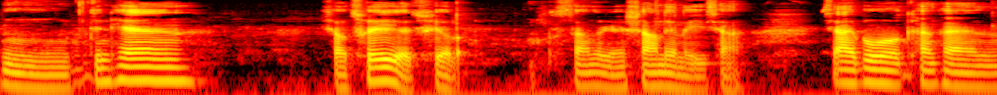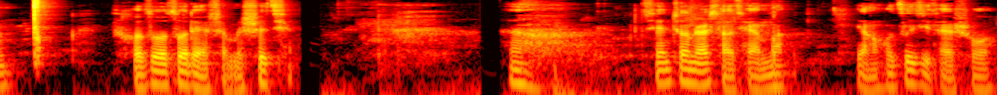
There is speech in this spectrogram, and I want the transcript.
嗯，今天小崔也去了，三个人商量了一下，下一步看看合作做点什么事情。啊，先挣点小钱吧，养活自己再说。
